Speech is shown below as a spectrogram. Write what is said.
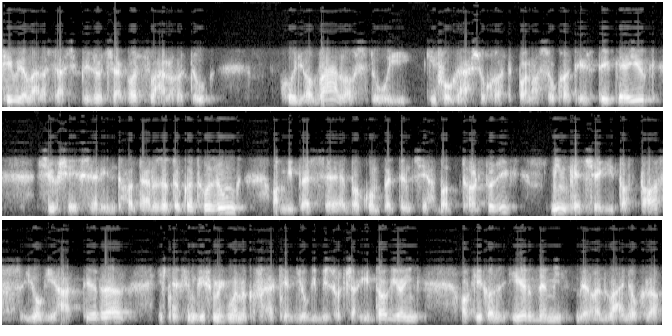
civil választási bizottság azt vállaltuk, hogy a választói kifogásokat, panaszokat értékeljük, szükség szerint határozatokat hozunk, ami persze ebbe a kompetenciába tartozik, minket segít a TASZ jogi háttérrel, és nekünk is megvannak a felkent jogi bizottsági tagjaink, akik az érdemi beadványokra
